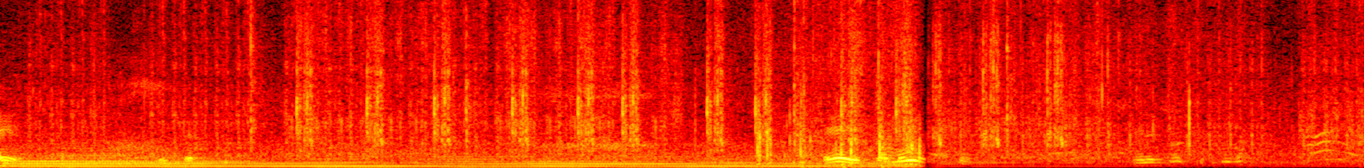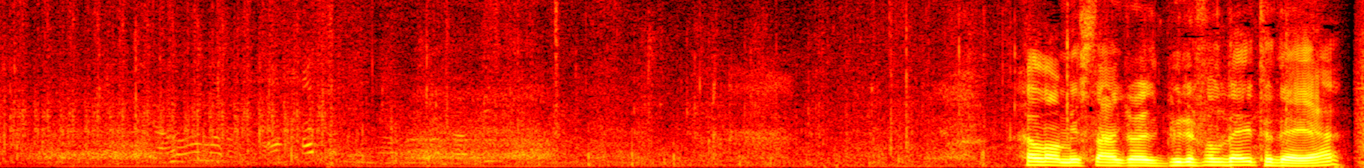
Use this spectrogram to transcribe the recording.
Hey. hey, está muy... Hello, Miss Sandra. It's beautiful day today, yeah?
